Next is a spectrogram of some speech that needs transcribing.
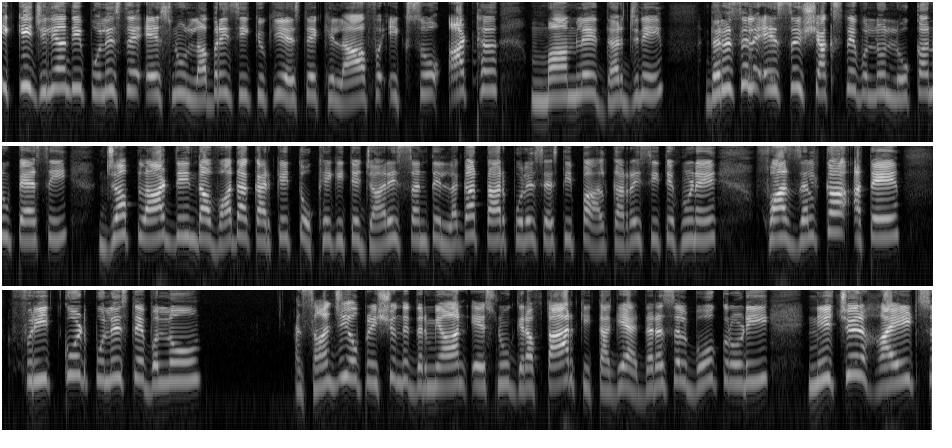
21 ਜ਼ਿਲ੍ਹਿਆਂ ਦੀ ਪੁਲਿਸ ਇਸ ਨੂੰ ਲੱਭ ਰਹੀ ਸੀ ਕਿਉਂਕਿ ਇਸ ਦੇ ਖਿਲਾਫ 108 ਮਾਮਲੇ ਦਰਜ ਨੇ। ਦਰਅਸਲ ਇਸ ਸ਼ਖਸ ਦੇ ਵੱਲੋਂ ਲੋਕਾਂ ਨੂੰ ਪੈਸੇ ਜਾਂ ਪਲਾਟ ਦੇਣ ਦਾ ਵਾਅਦਾ ਕਰਕੇ ਧੋਖੇ ਕੀਤੇ ਜਾ ਰਹੇ ਸਨ ਤੇ ਲਗਾਤਾਰ ਪੁਲਿਸ ਇਸ ਦੀ ਭਾਲ ਕਰ ਰਹੀ ਸੀ ਤੇ ਹੁਣ ਫਾਜ਼ਿਲਕਾ ਅਤੇ ਫਰੀਦਕੋਟ ਪੁਲਿਸ ਦੇ ਵੱਲੋਂ ਸਾਂਝੀ ਆਪਰੇਸ਼ਨ ਦੇ ਦਰਮਿਆਨ ਇਸ ਨੂੰ ਗ੍ਰਿਫਤਾਰ ਕੀਤਾ ਗਿਆ ਹੈ। ਦਰਅਸਲ, ਬੋ ਕਰੋੜੀ ਨੇਚਰ ਹਾਈਟਸ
